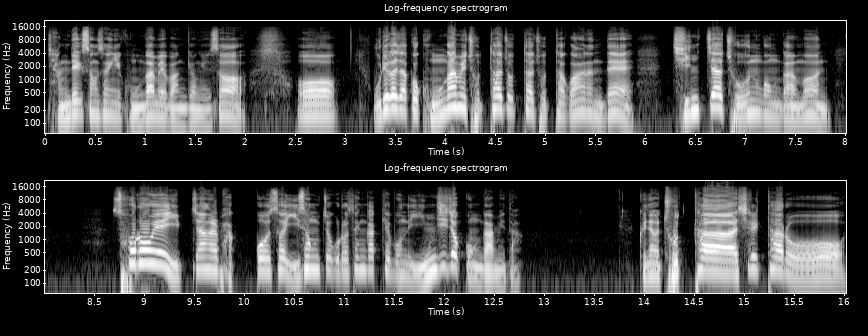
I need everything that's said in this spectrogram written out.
장대익 선생이 공감의 반경에서 어 우리가 자꾸 공감이 좋다 좋다 좋다고 하는데 진짜 좋은 공감은 서로의 입장을 바꿔서 이성적으로 생각해 보는 인지적 공감이다. 그냥 좋다 싫다로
